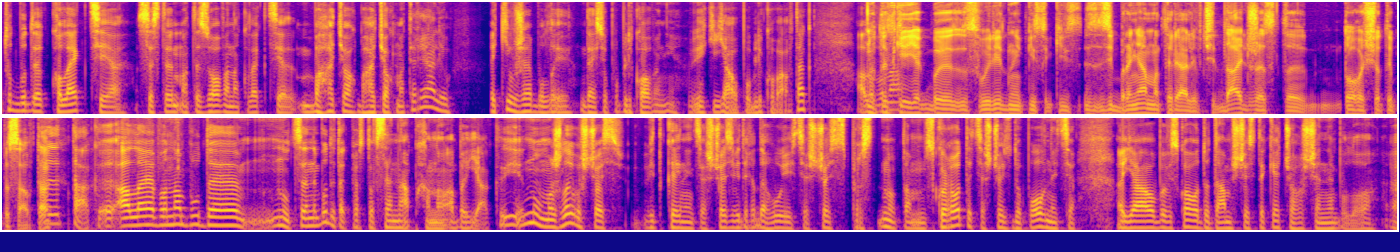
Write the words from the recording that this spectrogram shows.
Тут буде колекція, систематизована колекція багатьох багатьох матеріалів, які вже були десь опубліковані, які я опублікував, так але ну, вона... такий, якби своєрідний якийсь якийсь зібрання матеріалів чи дайджест е, того, що ти писав, так е, так, але воно буде. Ну це не буде так просто все напхано, аби як. І, Ну можливо, щось відкинеться, щось відредагується, щось ну, там скоротиться, щось доповниться. А я обов'язково додам щось таке, чого ще не було е,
